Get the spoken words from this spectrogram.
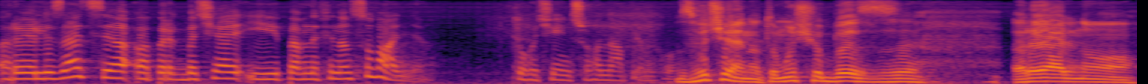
реалізація передбачає і певне фінансування того чи іншого напрямку? Звичайно, тому що без реального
